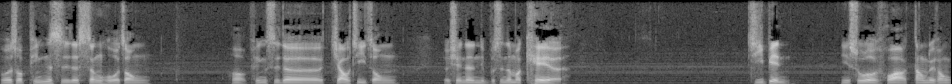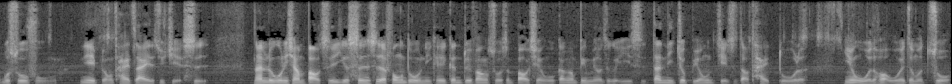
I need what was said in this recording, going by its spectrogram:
或者说平时的生活中，哦，平时的交际中，有些人你不是那么 care，即便你说的话当对方不舒服，你也不用太在意的去解释。那如果你想保持一个绅士的风度，你可以跟对方说声抱歉，我刚刚并没有这个意思，但你就不用解释到太多了，因为我的话我会这么做。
